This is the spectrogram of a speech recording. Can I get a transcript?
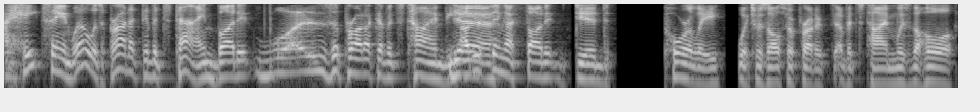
i hate saying well it was a product of its time but it was a product of its time the Yeah. other thing i thought it did poorly which was also a product of its time was the whole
